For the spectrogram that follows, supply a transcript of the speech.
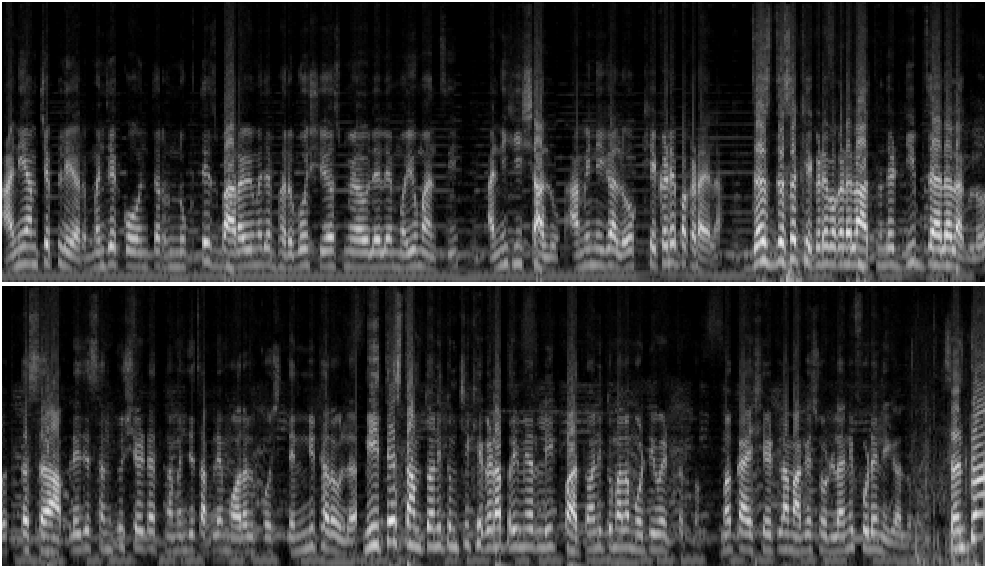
आणि आमचे प्लेयर म्हणजे कोण? तर नुकतेच बारावी मध्ये भरघोष यश मिळवलेले मयू मानसी आणि ही शालू. आम्ही निघालो खेकडे पकडायला. जस जसं खेकडे पकडायला आतमध्ये डीप जायला लागलो तसं आपले जे संतोष शेट आहेत ना म्हणजेच आपले मॉरल कोच त्यांनी ठरवलं. मी इथेच थांबतो आणि तुमची खेकडा प्रीमियर लीग पाहतो आणि तुम्हाला मोटिवेट करतो. मग काय शेटला मागे सोडलं आणि पुढे निघालो. संतो!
